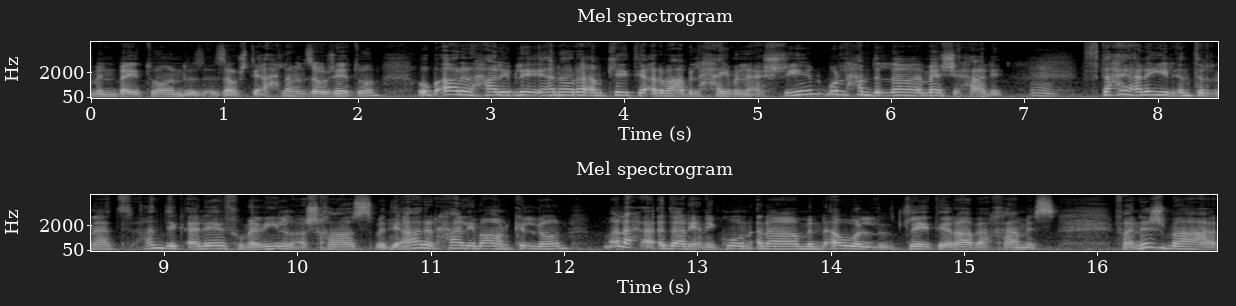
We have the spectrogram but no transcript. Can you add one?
من بيتهم زوجتي أحلى من زوجاتهم. وبقارن حالي بلاقي أنا رقم ثلاثة أربعة بالحي من العشرين والحمد لله ماشي حالي. فتحي علي الإنترنت عندك آلاف وملايين الأشخاص. بدي أقارن حالي معهم كلهم ما رح أقدر يعني يكون أنا من أول ثلاثة رابع خامس. فنجمع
